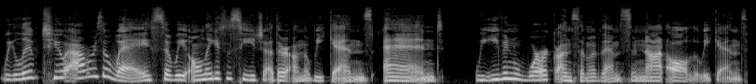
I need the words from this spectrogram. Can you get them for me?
we live two hours away, so we only get to see each other on the weekends, and We even work on some of them, so not all the weekends.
